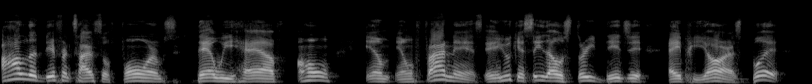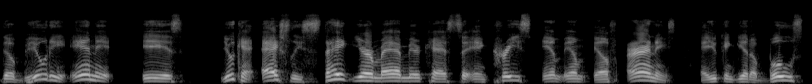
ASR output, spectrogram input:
all the different types of forms that we have on MM Finance. And you can see those three digit APRs. But the beauty in it is you can actually stake your Mad Meerkats to increase MMF earnings. And you can get a boost.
